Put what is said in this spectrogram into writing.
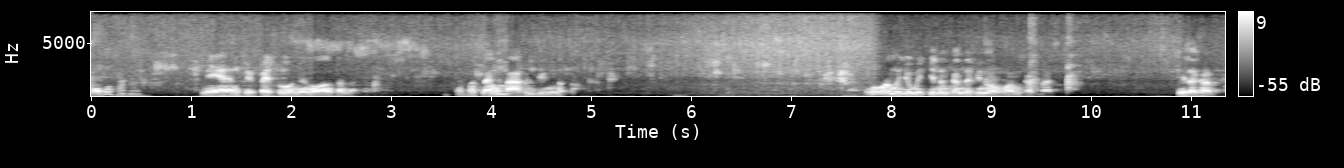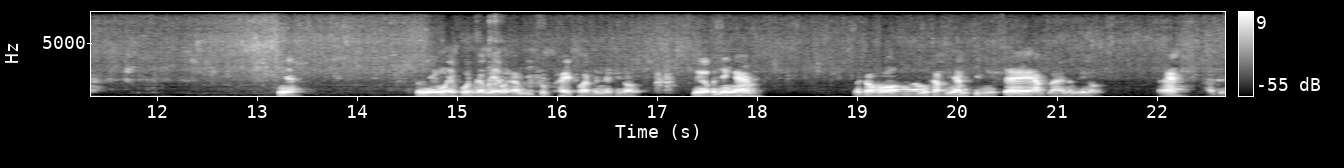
ได้ด้วยค่ะแม่นถือไปตัวเนื้องอสั่นน่ะจะบ่หนัตรงงปลาเพิ่นดึงเนาะโอ้มาอยู่ไม่กินน้ำกันได้พี่น้องหอมครับบัดนี่แหละครับ เนี่ยตัวเองว่าพูดกับแม่บางคำยีชุบไข่ทอดเป็นไงพี่น้องเนื้อเป็นยังงามแล้วก็หอมครับยำกินแซ่บหลายนะพี่น้องนะเอาดิ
